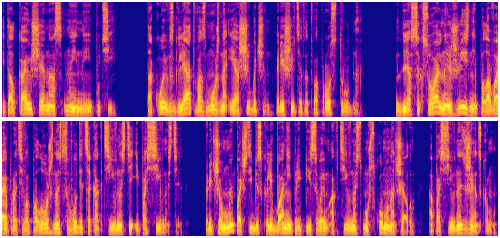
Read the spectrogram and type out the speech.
и толкающее нас на иные пути. Такой взгляд, возможно, и ошибочен, решить этот вопрос трудно. Для сексуальной жизни половая противоположность сводится к активности и пассивности, причем мы почти без колебаний приписываем активность мужскому началу, а пассивность женскому,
